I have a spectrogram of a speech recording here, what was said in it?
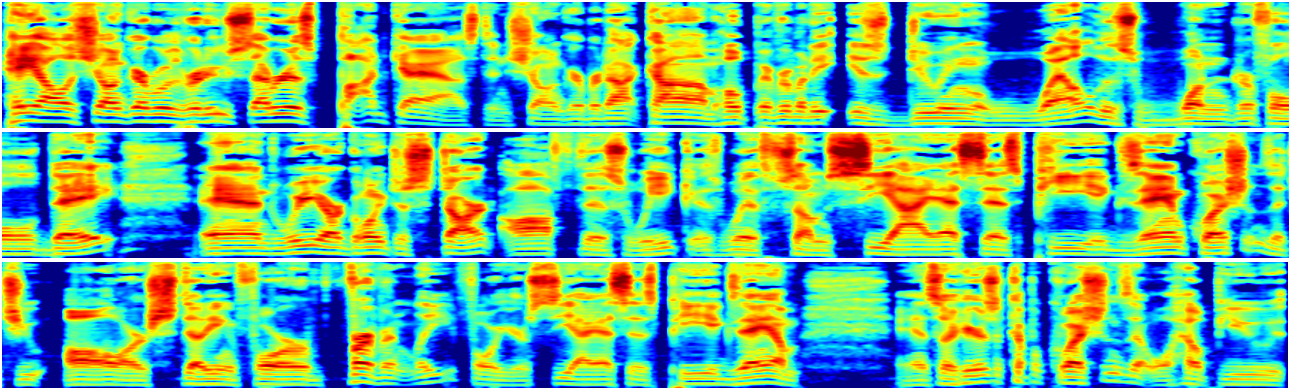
Hey, all, it's Shon Gerber with Reduce Risk Podcast and ShonGerber.com. Hope everybody is doing well this wonderful day. And we are going to start off this week with some CISSP exam questions that you all are studying for fervently for your CISSP exam. And so here's a couple questions that will help you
